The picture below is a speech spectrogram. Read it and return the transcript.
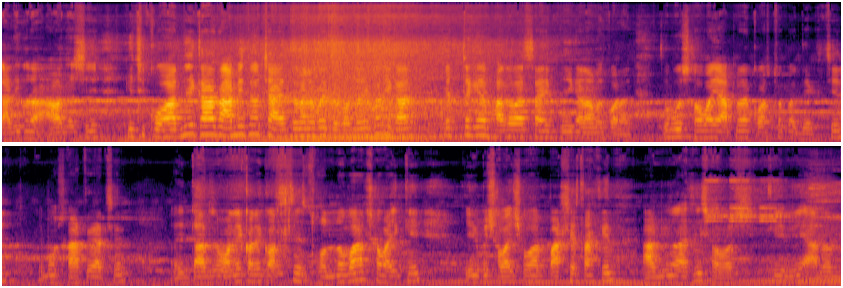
গাড়ি ঘোড়া আওয়াজ আসে, কিছু করার নেই, কারণ আমি তো চায়ের দোকানে করে দোকানদারি করি, কারণ এর থেকে ভালো আর সাইড নেই, কারণ আমার করার। তবু সবাই আপনারা কষ্ট করে দেখছেন এবং সাথে আছেন। তার জন্য অনেক অনেক অশেষ ধন্যবাদ সবাইকে। এইভাবে সবাই সবার পাশে থাকেন, আমিও আছি সবাইকে নিয়ে আনন্দ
